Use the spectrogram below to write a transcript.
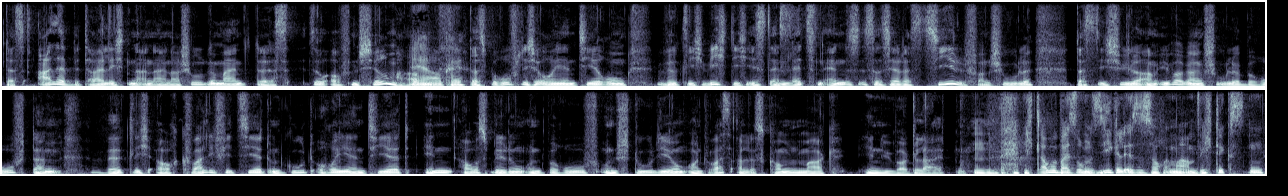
dass alle Beteiligten an einer Schulgemeinde das so auf dem Schirm haben, ja, okay. dass berufliche Orientierung wirklich wichtig ist. Denn letzten Endes ist das ja das Ziel von Schule, dass die Schüler am Übergang Schule-Beruf dann wirklich auch qualifiziert und gut orientiert in Ausbildung und Beruf und Studium und was alles kommen mag hinübergleiten. Hm. Ich glaube, bei so einem Siegel ist es auch immer am wichtigsten,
